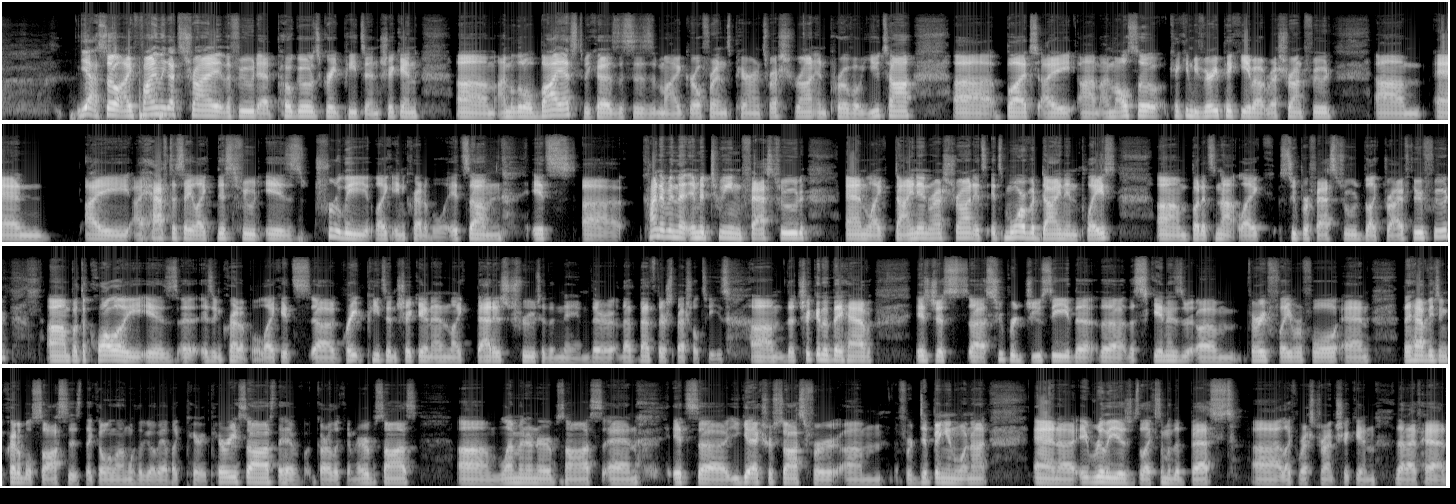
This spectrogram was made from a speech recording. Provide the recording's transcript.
Yeah, so I finally got to try the food at Pogo's Great Pizza and Chicken. Um, I'm a little biased because this is my girlfriend's parents' restaurant in Provo, Utah. Uh, but I, um, I'm also I can be very picky about restaurant food, um, and I, I have to say like this food is truly like incredible. It's um, it's uh, kind of in that in between fast food and like dine-in restaurant. It's it's more of a dine-in place, um, but it's not like super fast food like drive-through food um, but the quality is uh, is incredible. Like it's uh, great pizza and chicken, and like that is true to the name. They're, that that's their specialties. Um, the chicken that they have is just uh, super juicy. The the the skin is um, very flavorful, and they have these incredible sauces that go along with it. They have like peri peri sauce. They have garlic and herb sauce. Um, lemon and herb sauce, and it's uh, you get extra sauce for um, for dipping and whatnot, and uh, it really is like some of the best uh, like restaurant chicken that I've had.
